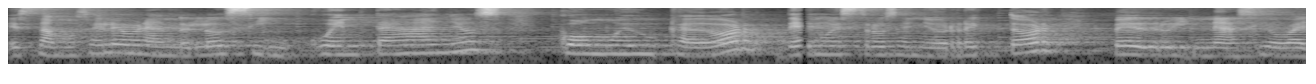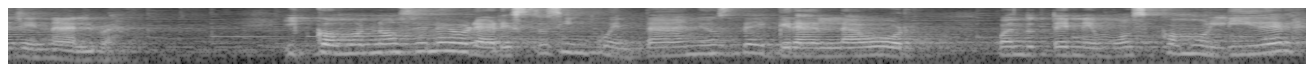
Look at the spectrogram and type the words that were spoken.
Estamos celebrando los 50 años como educador de nuestro señor rector Pedro Ignacio Vallenalba. ¿Y cómo no celebrar estos 50 años de gran labor? Cuando tenemos como líder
